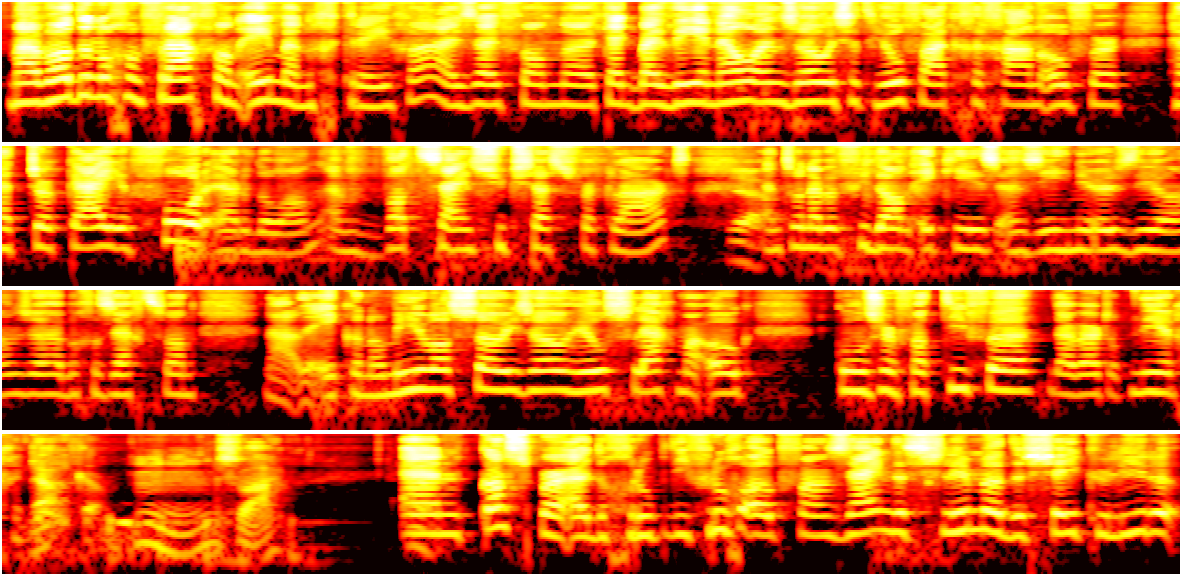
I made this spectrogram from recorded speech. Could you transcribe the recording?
Maar we hadden nog een vraag van Emen gekregen. Hij zei van, eh, kijk, bij WNL en zo is het heel vaak gegaan over het Turkije voor Erdogan. En wat zijn succes verklaart. Ja. En toen hebben Fidan Ikiz en Zihni Özdil en zo hebben gezegd van... Nou, de economie was sowieso heel slecht, maar ook conservatieven, daar werd op neergekeken. Mhm. Zwaar. En Casper uit de groep, die vroeg ook van... zijn de slimme, de seculiere...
